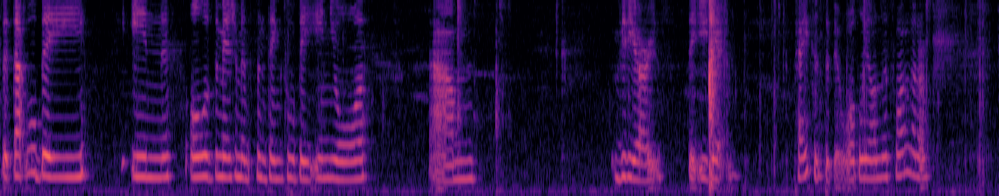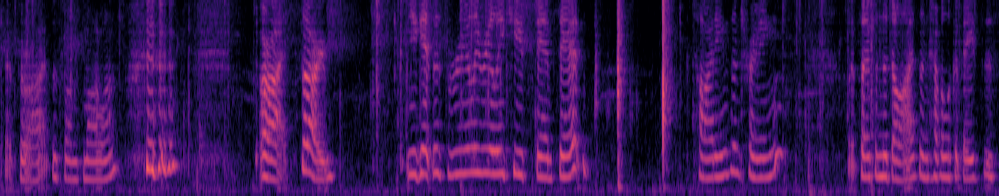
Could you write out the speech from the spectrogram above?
But that will be in all of the measurements and things will be in your um, videos that you get. Paper's a bit wobbly on this one, but I'm, that's alright. This one's my one. alright, so you get this really, really cute stamp set. Tidings and trimmings. Let's open the dies and have a look at these. This is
